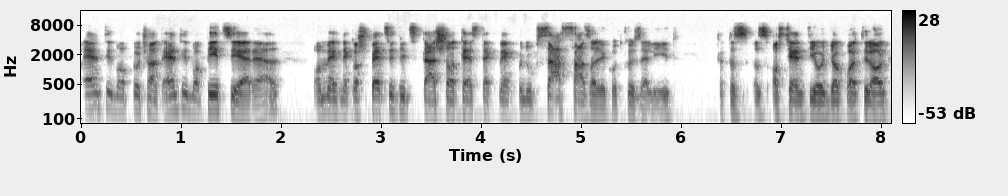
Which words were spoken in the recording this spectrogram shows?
Ellentétben, bocsánat, ellentétben a PCR-rel, amelyeknek a specificitása a teszteknek mondjuk 100%-ot közelít, tehát az, az azt jelenti, hogy gyakorlatilag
